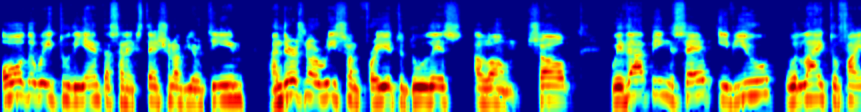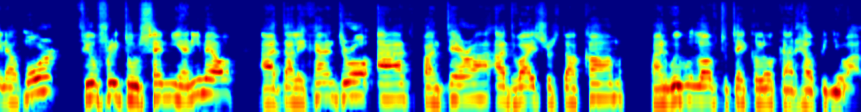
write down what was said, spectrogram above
all the way to the end as an extension of your team. And there's no reason for you to do this alone. So with that being said, if you would like to find out more, feel free to send me an email at alejandro at pantheraadvisors.com and we would love to take a look at helping you out.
